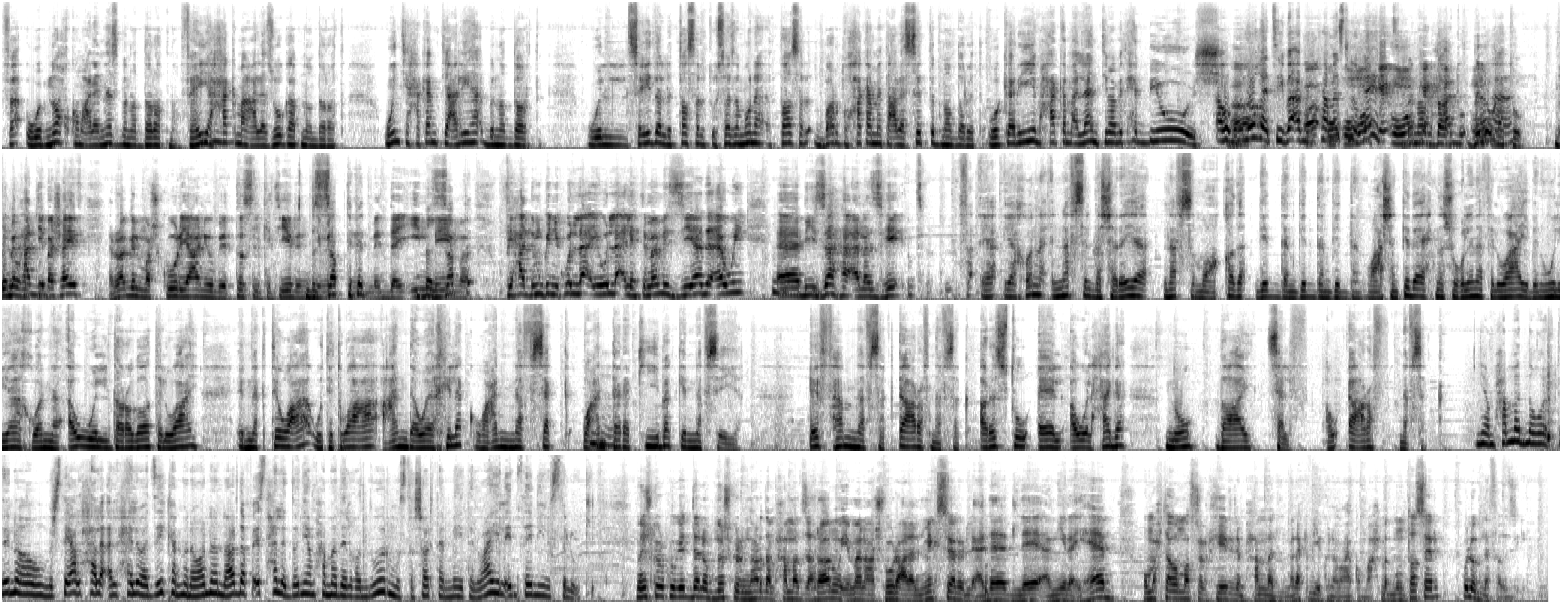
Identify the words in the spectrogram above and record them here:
ف... وبنحكم على الناس بنظاراتنا فهي حاكمة على زوجها بنظاراتها وانت حكمتي عليها بنظارتك والسيدة اللي اتصلت أستاذة منى اتصلت برضه حكمت على الست بنظارتها وكريم حكم قال لها انت ما بتحبيوش أو بلغتي بقى من آه، خمس لغات. وممكن وممكن بلغته. بلغته. حد يبقى شايف الراجل مشكور يعني وبيتصل كتير بالظبط كده. متضايقين ليه؟ بالظبط. ما- في حد ممكن يكون لا يقول لا الاهتمام الزيادة قوي آه بيزهق. أنا زهقت. يا يا أخوانا النفس البشرية نفس معقدة جدا جدا جدا. وعشان كده إحنا شغلنا في الوعي بنقول يا أخوانا أول درجات الوعي إنك توعى وتتوعى عن دواخلك وعن نفسك وعن تراكيبك النفسية. افهم نفسك اعرف نفسك. أرسطو قال أول حاجة know thyself أو اعرف نفسك. يا محمد نورتنا وميرسي على الحلقة الحلوة دي. كان منورنا النهارده في اصحى للدنيا محمد الغندور مستشار تنمية الوعي الإنساني والسلوكي. بنشكركم جدا وبنشكر النهارده محمد زهران وإيمان عاشور على الميكسر الإعداد لأميرة إيهاب ومحتوى مصر الخير لمحمد المراكبي كنا معاكم أحمد منتصر ولبنى فوزي.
